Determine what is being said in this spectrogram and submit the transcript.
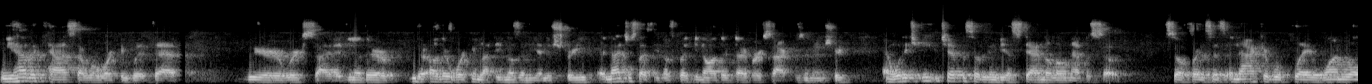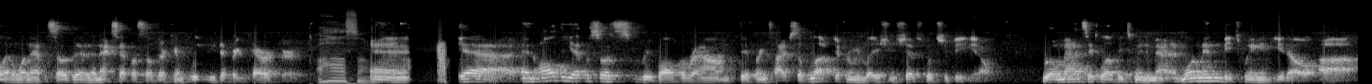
we have a cast that we're working with that we're we're excited. You know, there there are other working Latinos in the industry, and not just Latinos, but you know, other diverse actors in the industry. And what each, each episode is going to be a standalone episode. So, for instance, an actor will play one role in one episode, then in the next episode, they're a completely different character. Awesome. And yeah, and all the episodes revolve around different types of love, different relationships, which would be, you know, romantic love between a man and woman, between, you know, uh,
